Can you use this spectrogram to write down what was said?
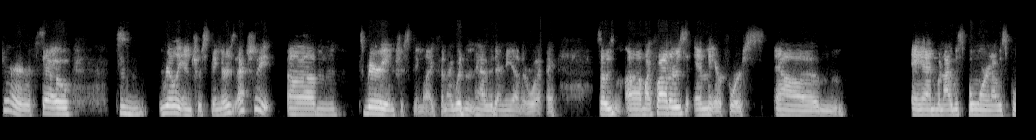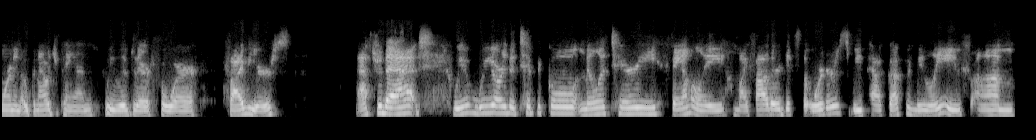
Sure. So it's really interesting. There's actually um, it's very interesting life, and I wouldn't have it any other way. So uh, my father's in the Air Force, um, and when I was born, I was born in Okinawa, Japan. We lived there for five years. After that, we we are the typical military family. My father gets the orders, we pack up and we leave. Um,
